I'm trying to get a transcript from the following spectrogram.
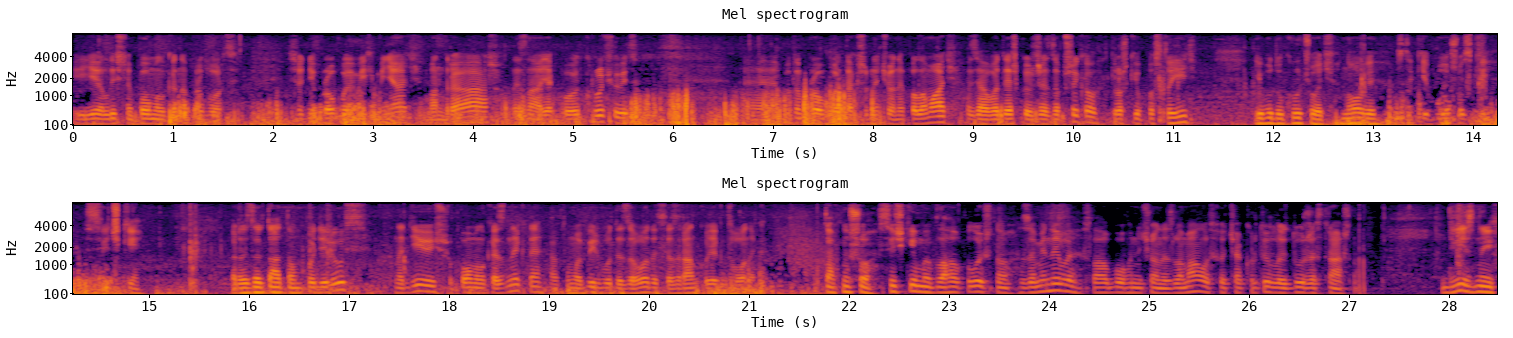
і є лишня помилка на приборці. Сьогодні пробуємо їх міняти, мандраж, не знаю як повикручується. Е, Будемо пробувати так, щоб нічого не поламати. Взяв ведешкою, вже запшикав, трошки постоїть і буду вкручувати нові ось такі бошовські свічки. Результатом поділюсь. Надіюсь, що помилка зникне, автомобіль буде заводитися зранку як дзвоник. Так, ну що, свічки ми благополучно замінили, слава Богу, нічого не зламалось, хоча крутилось дуже страшно. Дві з них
